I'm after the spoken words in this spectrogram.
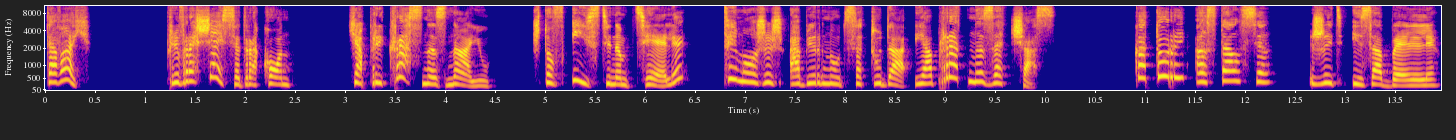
Давай, превращайся, дракон. Я прекрасно знаю, что в истинном теле ты можешь обернуться туда и обратно за час, который остался жить Изабелле.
